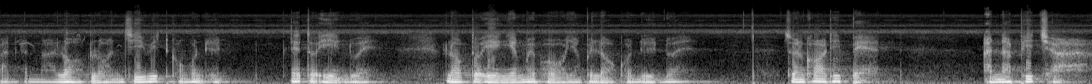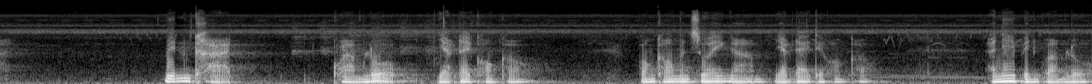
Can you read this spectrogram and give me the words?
ปั่นกันมาหลอกหลอนชีวิตของคนอื่นและตัวเองด้วยหลอกตัวเองยังไม่พอยังไปหลอกคนอื่นด้วย ส่วนข้อที่ 8 อนัพิชชาเว้นขาด ความโลภอยากได้ของเขา ของเขามันสวยงาม อยากได้แต่ของเขา อันนี้เป็นความโลภ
